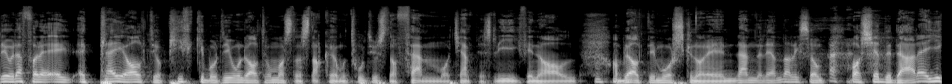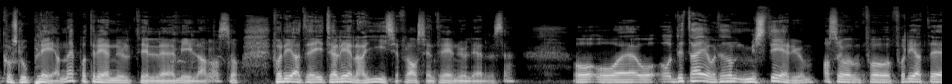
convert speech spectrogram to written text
det er jo derfor jeg, jeg, pleier alltid å pirke bort Jon Dahl Thomassen og snakke om 2005 og Champions League-finalen. Han blir alltid morsk når jeg nevner den. da, liksom. Hva skjedde der? Jeg gikk og slo plenen på 3-0 til eh, Milan. altså. Fordi at italienerne gir seg fra seg en 3-0-ledelse. Og, og, og, og, dette er jo et sånt mysterium, altså for, fordi at det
